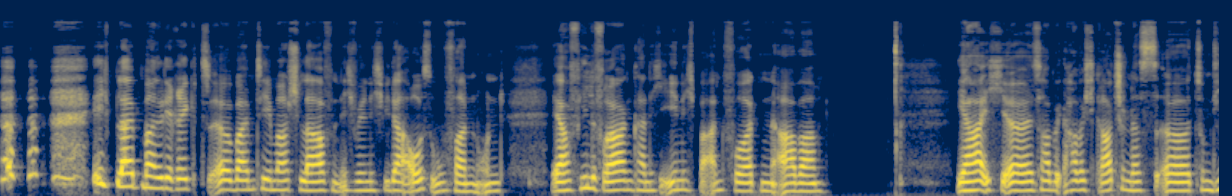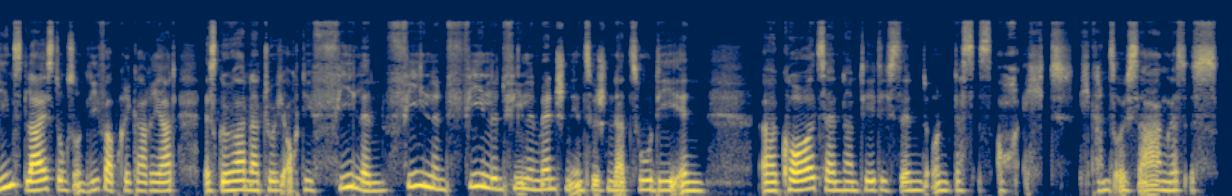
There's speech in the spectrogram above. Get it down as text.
ich bleib mal direkt äh, beim Thema Schlafen. Ich will nicht wieder ausufern und ja, viele Fragen kann ich eh nicht beantworten, aber ja, ich, äh, jetzt habe hab ich gerade schon das äh, zum Dienstleistungs- und Lieferprekariat. Es gehören natürlich auch die vielen, vielen, vielen, vielen Menschen inzwischen dazu, die in äh, Callcentern tätig sind. Und das ist auch echt, ich kann es euch sagen, das ist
